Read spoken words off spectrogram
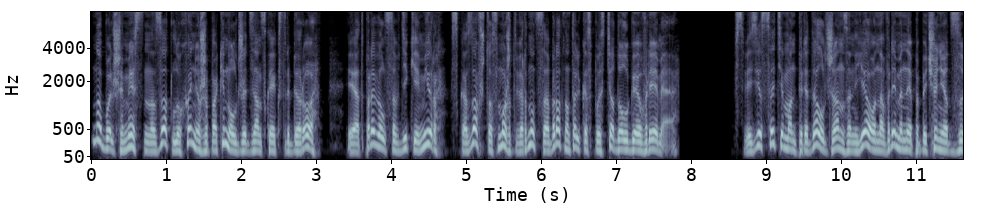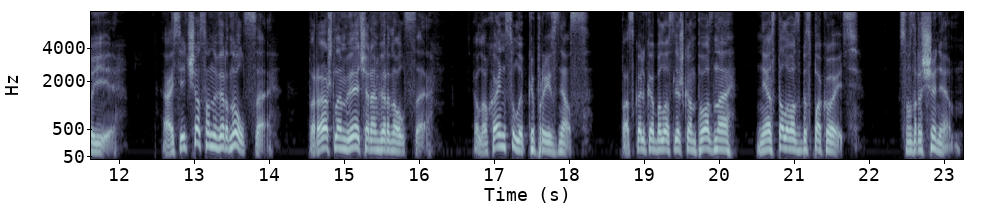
но больше месяца назад Лухань уже покинул джидзянское экстрабюро и отправился в Дикий мир, сказав, что сможет вернуться обратно только спустя долгое время. В связи с этим он передал Джан Зиньяо на временное попечение Цзуи. А сейчас он вернулся. Прошлым вечером вернулся. Лухань с улыбкой произнес: Поскольку было слишком поздно, не стал вас беспокоить. С возвращением.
